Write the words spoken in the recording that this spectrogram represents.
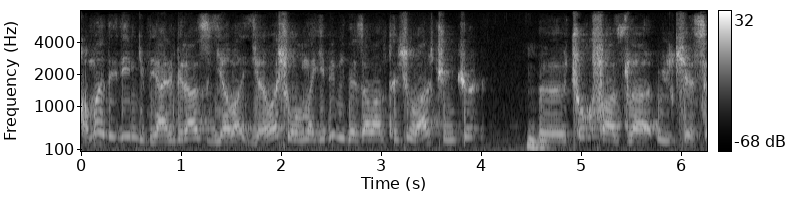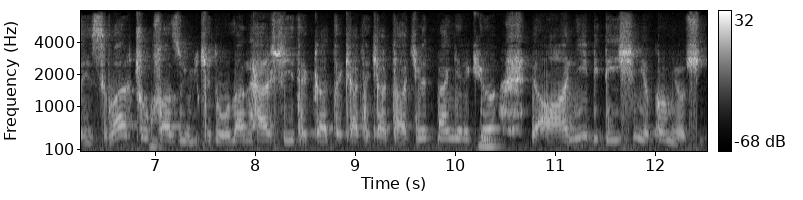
Ama dediğim gibi yani biraz yavaş, yavaş olma gibi bir dezavantajı var. Çünkü çok fazla ülke sayısı var. Çok fazla ülkede olan her şeyi tekrar teker teker takip etmen gerekiyor ve ani bir değişim yapamıyorsun.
